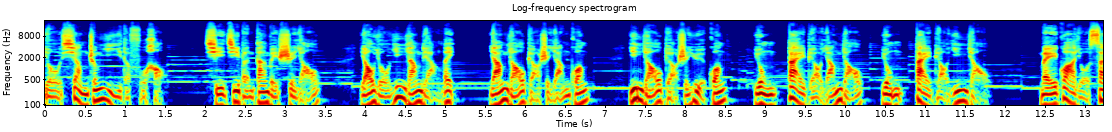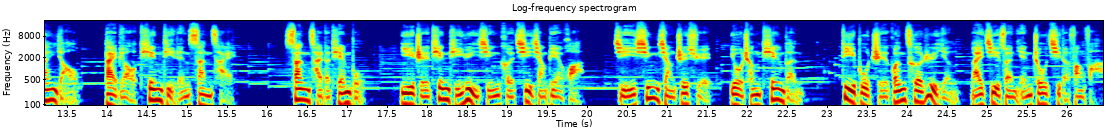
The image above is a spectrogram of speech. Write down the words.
有象征意义的符号，其基本单位是爻。爻有阴阳两类，阳爻表示阳光，阴爻表示月光，用代表阳爻，用代表阴爻。每卦有三爻，代表天地人三才。三才的天部。意指天体运行和气象变化，即星象之学，又称天文。地部指观测日影来计算年周期的方法，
